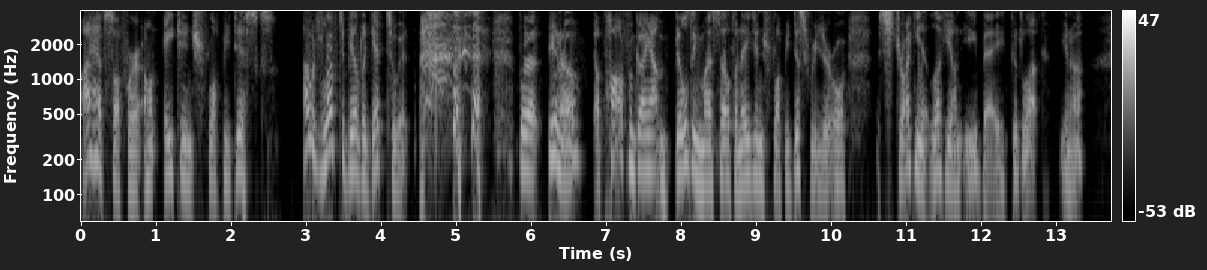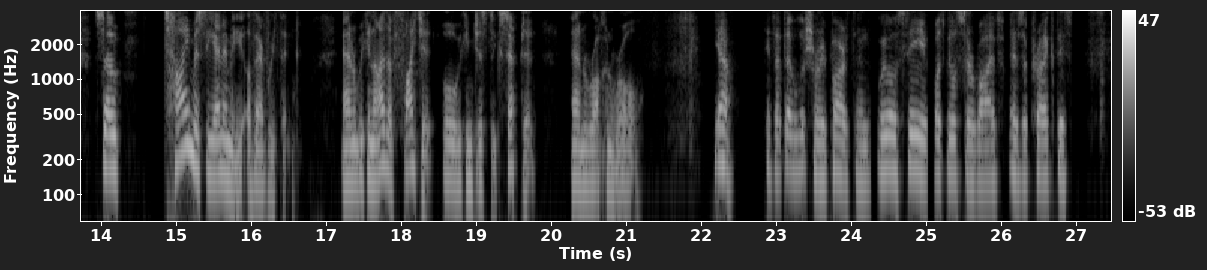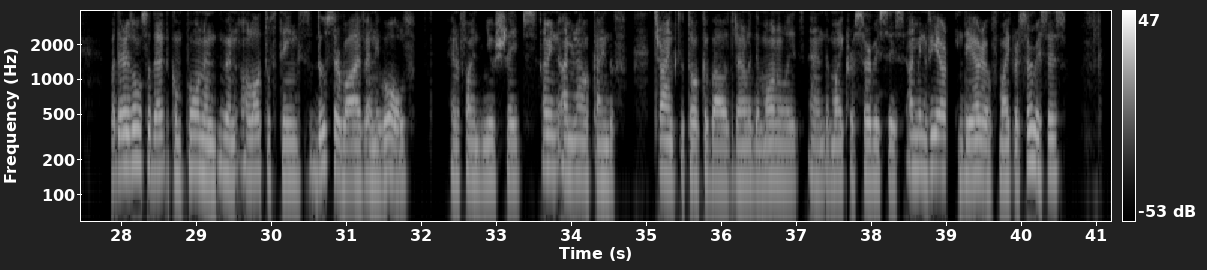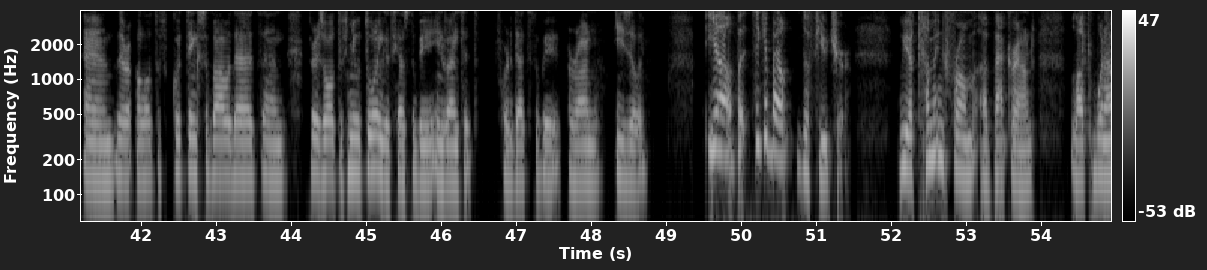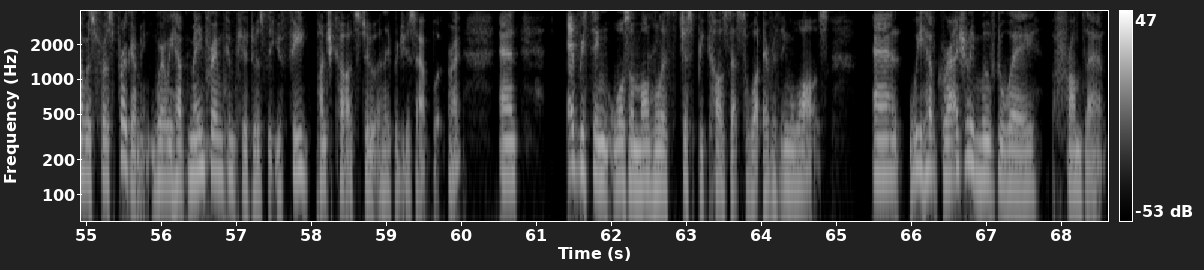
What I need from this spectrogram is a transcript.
I have software on eight inch floppy disks. I would love to be able to get to it. but, you know, apart from going out and building myself an eight inch floppy disk reader or striking it lucky on eBay, good luck, you know? So time is the enemy of everything. And we can either fight it or we can just accept it and rock and roll. Yeah, it's that evolutionary part, and we will see what will survive as a practice. But there is also that component when a lot of things do survive and evolve and find new shapes. I mean, I'm now kind of trying to talk about generally the monolith and the microservices. I mean, we are in the area of microservices, and there are a lot of good things about that, and there is a lot of new tooling that has to be invented for that to be run easily. Yeah, but think about the future. We are coming from a background like when I was first programming, where we have mainframe computers that you feed punch cards to and they produce output, right? And everything was a monolith just because that's what everything was. And we have gradually moved away from that.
